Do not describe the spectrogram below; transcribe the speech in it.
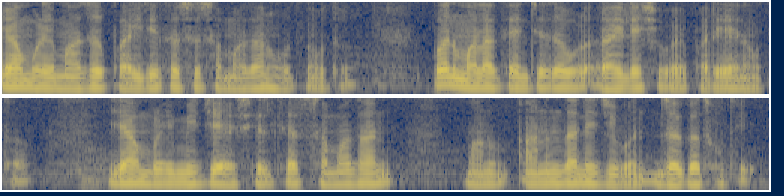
यामुळे माझं पाहिजे तसं समाधान होत नव्हतं. पण मला त्यांच्याजवळ राहिल्याशिवाय पर्याय नव्हता. यामुळे मी जे असेल त्यात समाधान मानून आनंदाने जीवन जगत होते.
